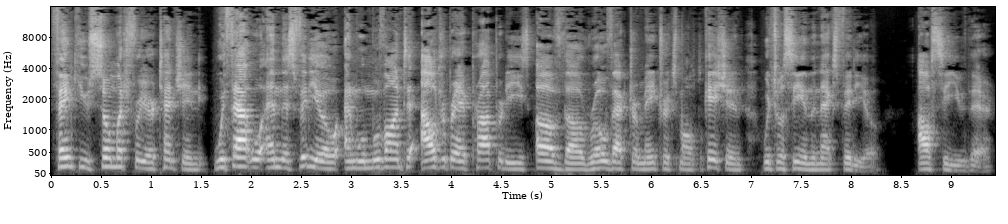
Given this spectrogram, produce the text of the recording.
Thank you so much for your attention. With that, we'll end this video and we'll move on to algebraic properties of the row vector matrix multiplication, which we'll see in the next video. I'll see you there.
